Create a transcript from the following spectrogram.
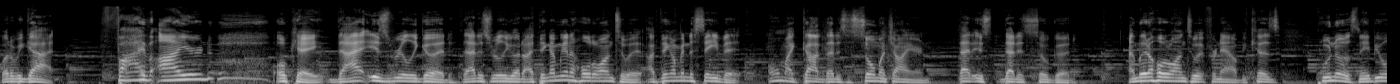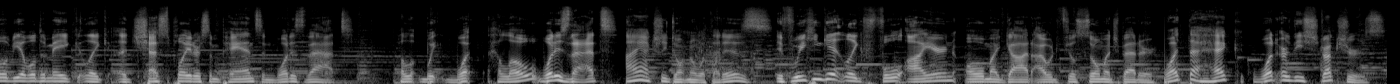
What do we got? Five iron? okay, that is really good. That is really good. I think I'm going to hold on to it. I think I'm going to save it. Oh my god, that is so much iron. That is that is so good. I'm going to hold on to it for now because who knows, maybe we'll be able to make like a chest plate or some pants and what is that? Hello, wait, what? Hello? What is that? I actually don't know what that is. If we can get like full iron, oh my god, I would feel so much better. What the heck? What are these structures?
